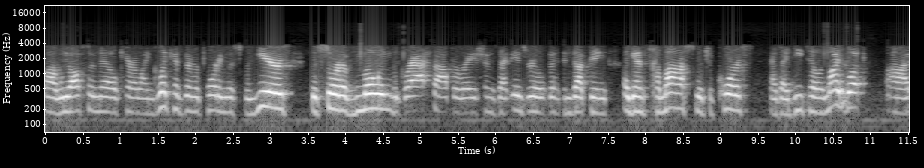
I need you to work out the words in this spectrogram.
Uh, we also know Caroline Glick has been reporting this for years. The sort of mowing the grass operations that Israel has been conducting against Hamas, which, of course, as I detail in my book, uh,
